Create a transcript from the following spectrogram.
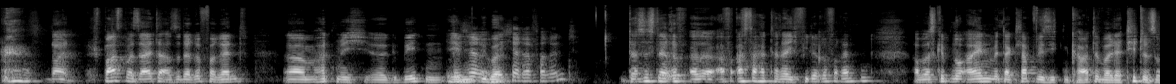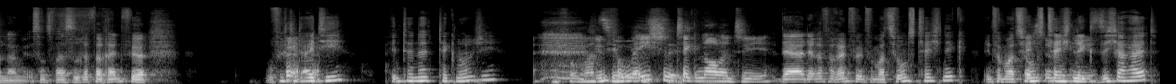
Nein, Spaß beiseite. Also der Referent ähm, hat mich äh, gebeten, eben Welcher, über welcher Referent? das ist der, Ref also Asta hat tatsächlich viele Referenten, aber es gibt nur einen mit der Klappvisitenkarte, weil der Titel so lang ist. Und zwar ist es Referent für, wofür steht IT? Internet Technology? Information Technology. Der, der Referent für Informationstechnik, Informationstechnik, Technologie. Sicherheit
